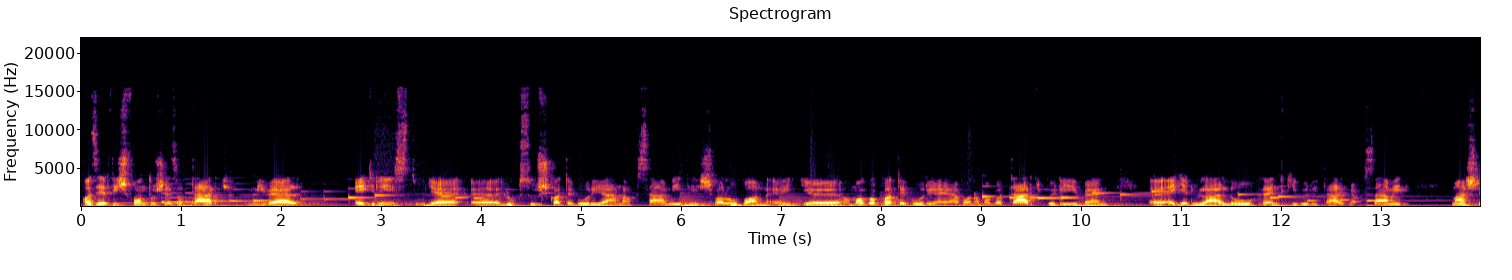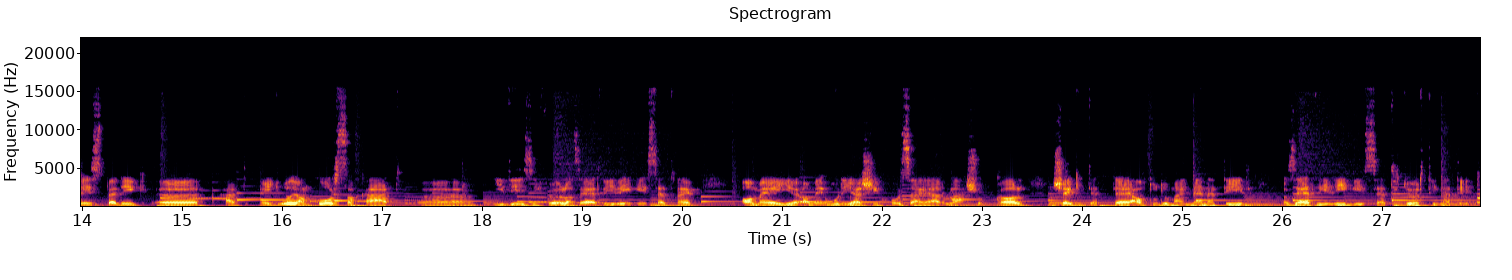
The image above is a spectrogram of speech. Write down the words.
Azért is fontos ez a tárgy, mivel egyrészt ugye luxus kategóriának számít, és valóban egy a maga kategóriájában, a maga tárgykörében egyedülálló rendkívüli tárgynak számít, másrészt pedig hát egy olyan korszakát idézi föl az erdélyi régészetnek, amely, amely óriási hozzájárulásokkal segítette a tudomány menetét, az erdélyi régészet történetét.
